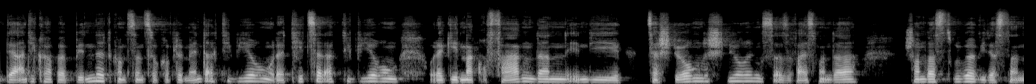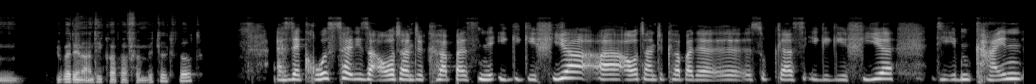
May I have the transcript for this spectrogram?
der Antikörper bindet, kommt es dann zur Komplementaktivierung oder T-Zellaktivierung oder gehen Makrophagen dann in die Zerstörung des Schnürings? Also weiß man da schon was drüber, wie das dann über den Antikörper vermittelt wird? Also der Großteil dieser Autoantikörper sind IgG4-Autoantikörper äh, der äh, Subklasse IgG4, die eben kein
